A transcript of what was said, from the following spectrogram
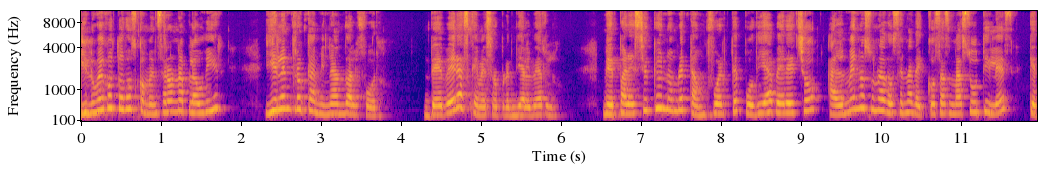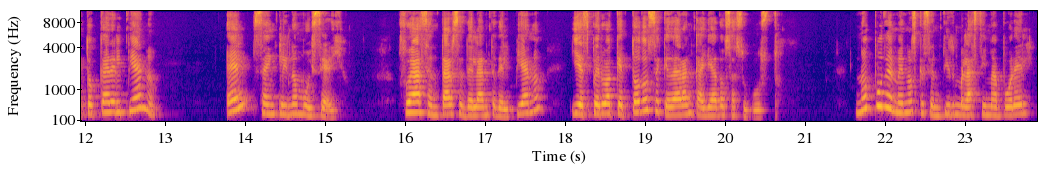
Y luego todos comenzaron a aplaudir y él entró caminando al foro. De veras que me sorprendí al verlo. Me pareció que un hombre tan fuerte podía haber hecho al menos una docena de cosas más útiles que tocar el piano. Él se inclinó muy serio. Fue a sentarse delante del piano y esperó a que todos se quedaran callados a su gusto. No pude menos que sentirme lástima por él,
